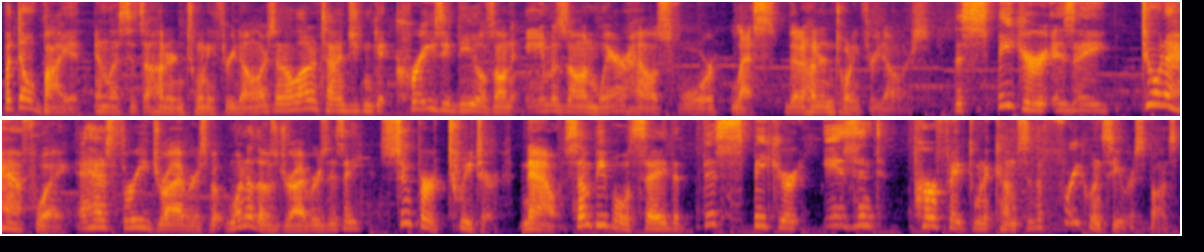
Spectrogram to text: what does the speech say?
But don't buy it unless it's $123 and a lot of times you can get crazy deals on Amazon warehouse for less than $123. The speaker is a two and a half way. It has three drivers, but one of those drivers is a super tweeter. Now, some people will say that this speaker isn't perfect when it comes to the frequency response.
